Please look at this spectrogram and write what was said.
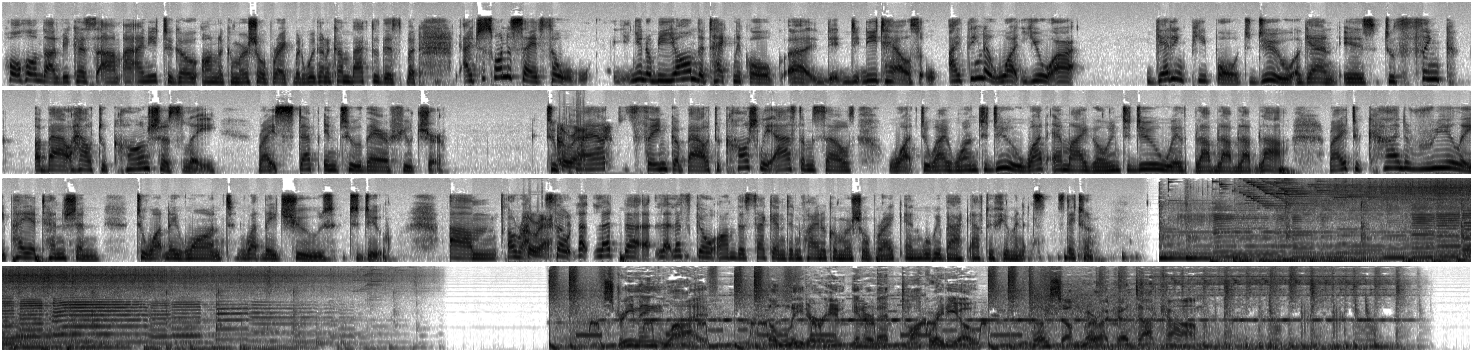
hold, hold on because um, I, I need to go on a commercial break, but we're going to come back to this. But I just want to say, so you know, beyond the technical uh, d- details, I think that what you are getting people to do again is to think about how to consciously, right, step into their future to Correct. plan, to think about, to consciously ask themselves, what do I want to do? What am I going to do with blah, blah, blah, blah, right? To kind of really pay attention to what they want, what they choose to do. Um, all right, Correct. so let, let, uh, let, let's go on the second and final commercial break, and we'll be back after a few minutes. Stay tuned. Streaming live. The leader in Internet talk radio. VoiceAmerica.com.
